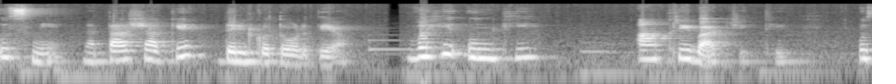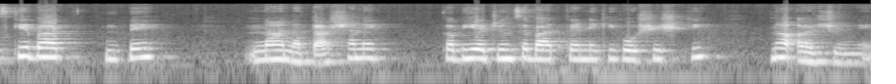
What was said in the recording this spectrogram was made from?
उसने नताशा के दिल को तोड़ दिया। वही उनकी आखिरी बातचीत थी। उसके बाद में ना नताशा ने कभी अर्जुन से बात करने की कोशिश की? ना अर्जुन ने।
